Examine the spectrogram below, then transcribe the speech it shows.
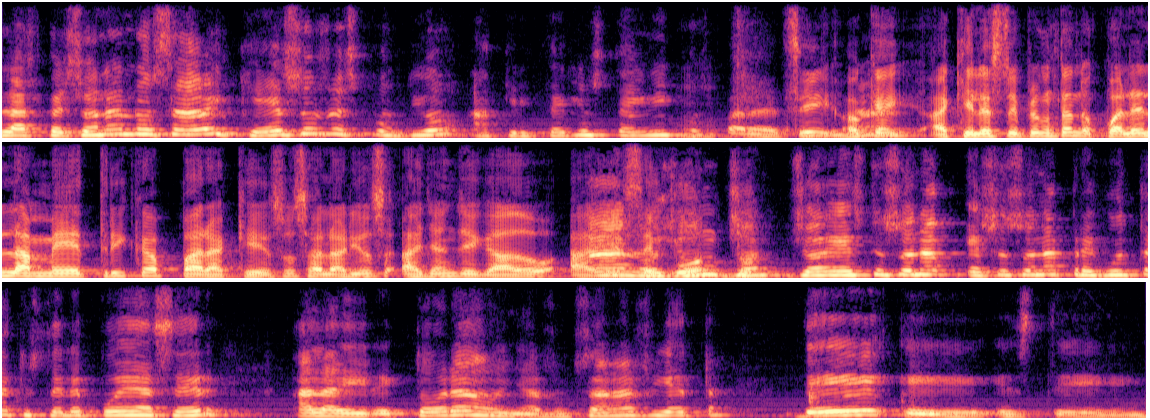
las personas no saben que eso respondió a criterios técnicos para Sí, ok. Aquí le estoy preguntando, ¿cuál es la métrica para que esos salarios hayan llegado a ah, ese punto? Yo, esto es una, eso es una pregunta que usted le puede hacer a la directora, doña Roxana Rieta, de eh, este,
